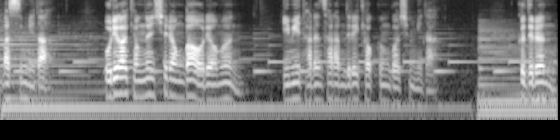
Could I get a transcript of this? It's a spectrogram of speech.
맞습니다. 우리가 겪는 시련과 어려움은 이미 다른 사람들이 겪은 것입니다. 그들은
